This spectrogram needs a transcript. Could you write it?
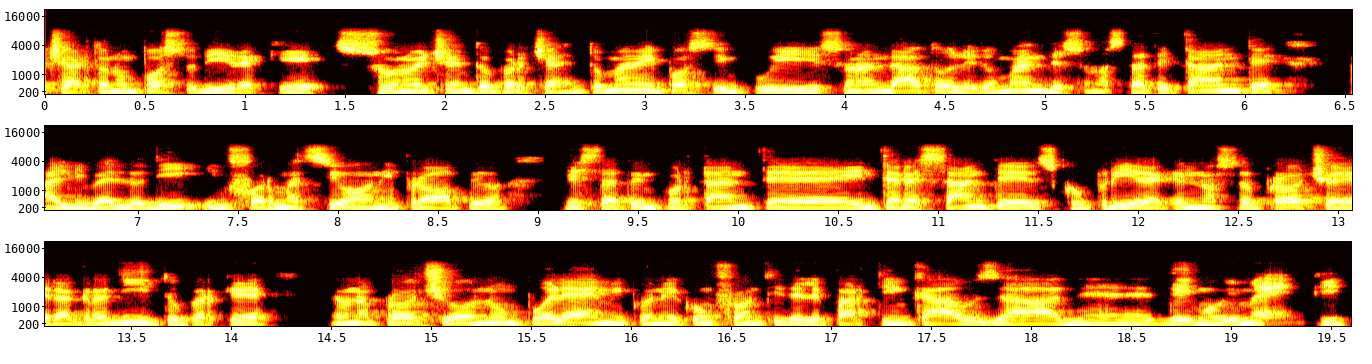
Certo, non posso dire che sono il 100%, ma nei posti in cui sono andato le domande sono state tante a livello di informazioni proprio. È stato importante, interessante scoprire che il nostro approccio era gradito perché è un approccio non polemico nei confronti delle parti in causa ne, dei movimenti,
